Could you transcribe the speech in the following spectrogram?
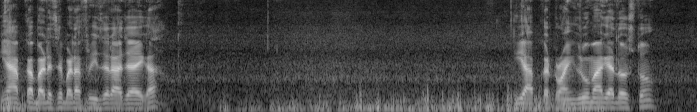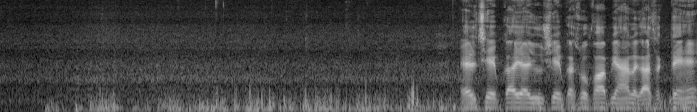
यहाँ आपका बड़े से बड़ा फ्रीज़र आ जाएगा। ये आपका ड्राइंग रूम आ गया दोस्तों। एल शेप का या यू शेप का सोफ़ा आप यहाँ लगा सकते हैं।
